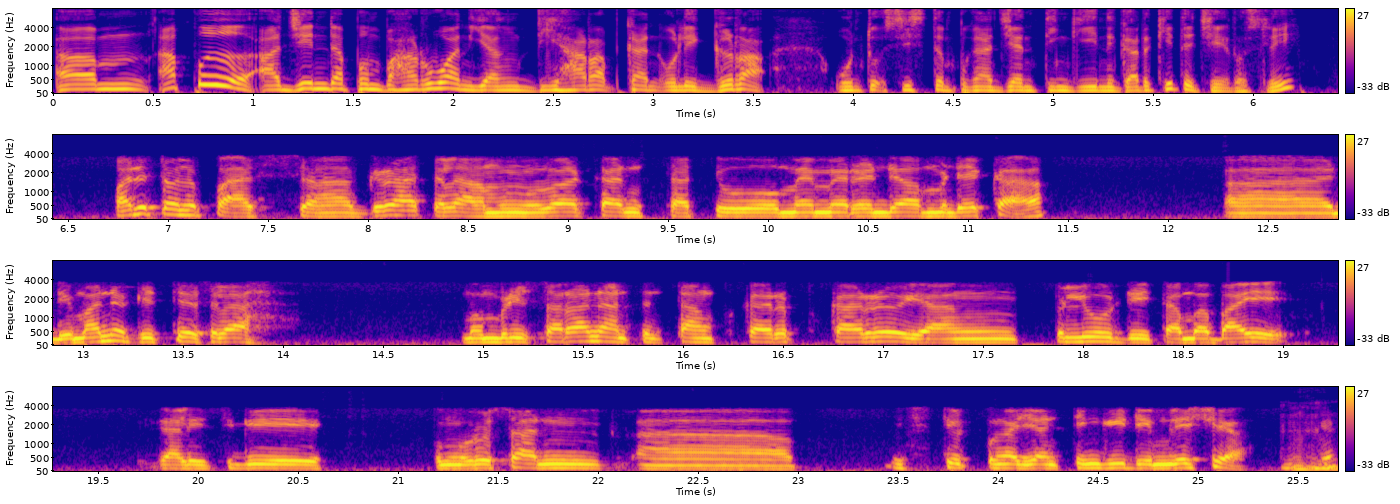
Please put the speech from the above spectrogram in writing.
Um, apa agenda pembaharuan yang diharapkan oleh gerak untuk sistem pengajian tinggi negara kita Cik Rosli pada tahun lepas uh, gerak telah mengeluarkan satu memorandum merdeka uh, di mana kita telah memberi saranan tentang perkara-perkara yang perlu ditambah baik dari segi pengurusan uh, Institut Pengajian Tinggi di Malaysia. Mm-hmm. Okay.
